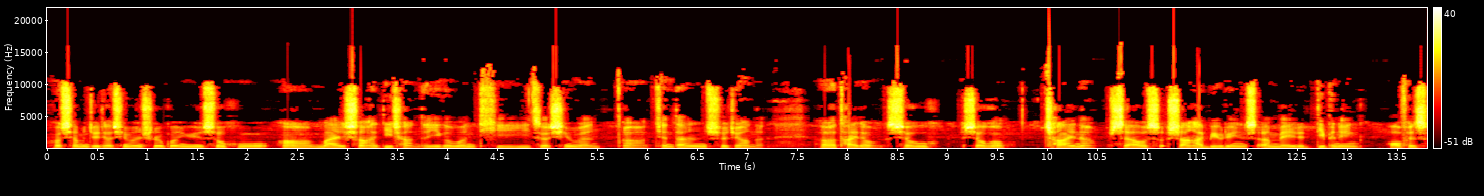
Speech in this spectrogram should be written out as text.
好，下面这条新闻是关于搜狐啊卖上海地产的一个问题，一则新闻啊，简单是这样的，呃，title So Soho China sells Shanghai buildings amid deepening office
